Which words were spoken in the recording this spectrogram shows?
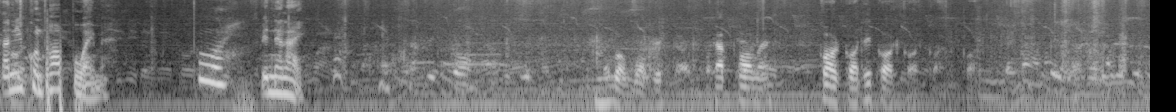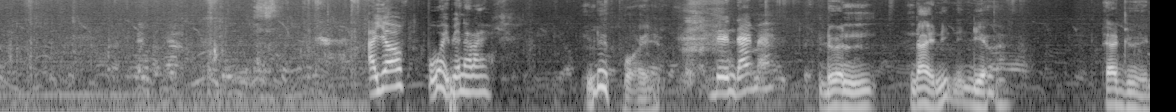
ตอนนี้คุณพ่อป่วยไหมป่วยเป็นอะไร บอกบอกดิรักพ่อไหมกอดกอดให้กอดกอดกอดกอดอายอป่วยเป็นอะไร ไม่ได้ป่วย เดินได้ไหมเดินได้นิดนิดเดียวถ้ายืน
